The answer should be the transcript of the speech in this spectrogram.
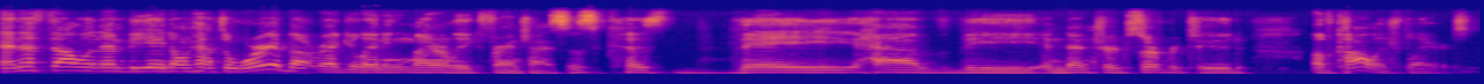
NFL and NBA don't have to worry about regulating minor league franchises because they have the indentured servitude of college players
